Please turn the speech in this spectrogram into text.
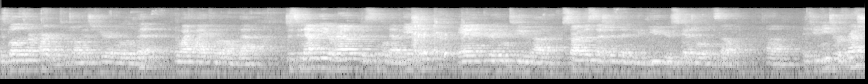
as well as our partners, which I'll mention here in a little bit, the Wi-Fi and all of that. Just to navigate around, there's simple navigation, and you're able to uh, start those sessions and you can view your schedule itself. Um, if you need to refresh,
